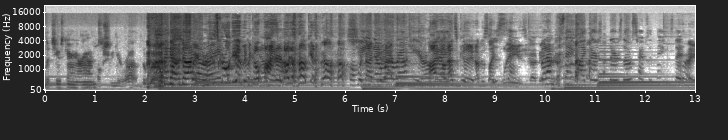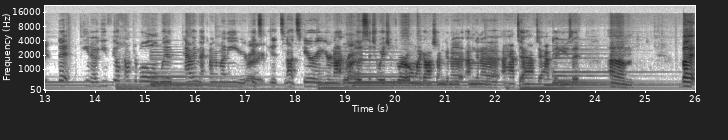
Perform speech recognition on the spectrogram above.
that she was carrying around. oh, she get robbed. I know, no, I know, right? this girl again? Let me go find her. No, no, sorry. no, get no, She would not do nowhere that. around here. I know that's good. I'm just like, Just please. But I'm just saying, like, there's there's those types of things that right. that you know you feel comfortable with having that kind of money. You're, It's Right. it's not scary. You're not in one of those situations where oh my gosh, I'm gonna I'm gonna I have to I have to have to use it. Um, but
